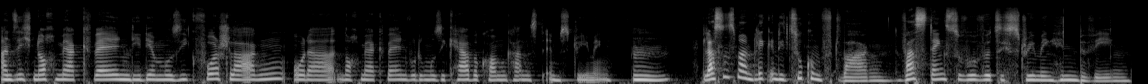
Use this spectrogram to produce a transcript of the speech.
an sich noch mehr Quellen, die dir Musik vorschlagen oder noch mehr Quellen, wo du Musik herbekommen kannst im Streaming. Mhm. Lass uns mal einen Blick in die Zukunft wagen. Was denkst du, wo wird sich Streaming hinbewegen?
